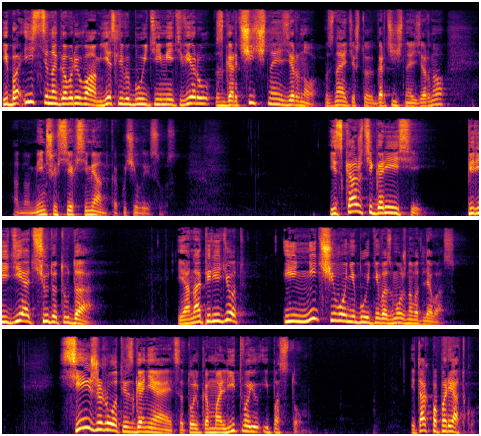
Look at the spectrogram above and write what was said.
Ибо истинно говорю вам, если вы будете иметь веру с горчичное зерно, вы знаете, что горчичное зерно, оно меньше всех семян, как учил Иисус, и скажете горе сей, перейди отсюда туда, и она перейдет, и ничего не будет невозможного для вас. Сей же род изгоняется только молитвою и постом. Итак, по порядку.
